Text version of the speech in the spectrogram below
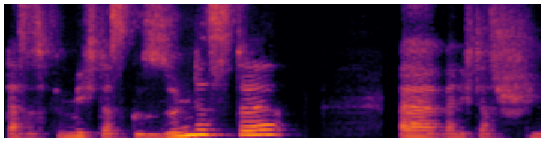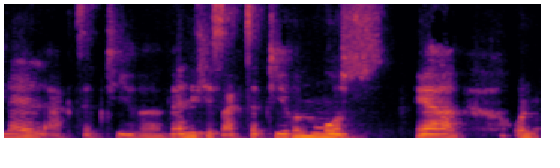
dass es für mich das Gesündeste, äh, wenn ich das schnell akzeptiere, wenn ich es akzeptieren muss. Ja, und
